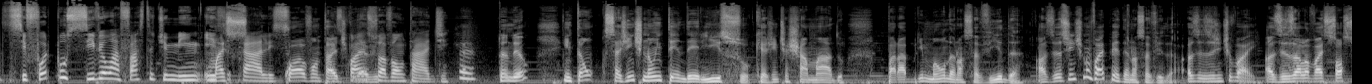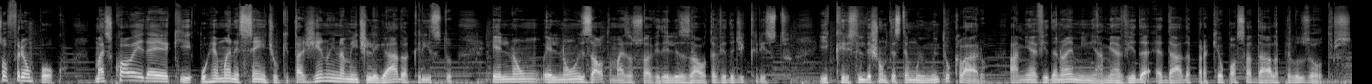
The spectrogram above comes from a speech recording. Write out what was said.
se for possível, afasta de mim esse mas cálice. Qual a vontade mas que qual é a sua vontade? É. Entendeu? Então, se a gente não entender isso, que a gente é chamado para abrir mão da nossa vida, às vezes a gente não vai perder a nossa vida, às vezes a gente vai. Às vezes ela vai só sofrer um pouco. Mas qual é a ideia aqui? O remanescente, o que está genuinamente ligado a Cristo, ele não, ele não exalta mais a sua vida, ele exalta a vida de Cristo. E Cristo lhe deixou um testemunho muito claro: a minha vida não é minha, a minha vida é dada para que eu possa dá-la pelos outros.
